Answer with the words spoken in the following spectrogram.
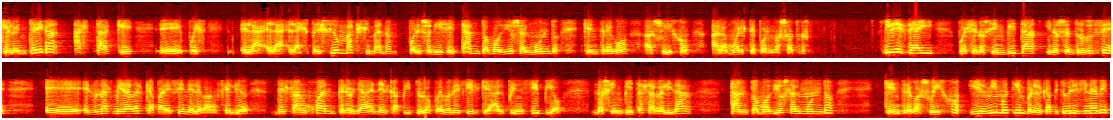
que lo entrega hasta que, eh, pues, la, la, expresión máxima, ¿no? Por eso dice, tanto amó Dios al mundo que entregó a su Hijo a la muerte por nosotros. Y desde ahí, pues se nos invita y nos introduce eh, en unas miradas que aparecen en el Evangelio de San Juan, pero ya en el capítulo. Podemos decir que al principio nos invita a esa realidad, tanto amó Dios al mundo, que entregó a su Hijo y al mismo tiempo en el capítulo 19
